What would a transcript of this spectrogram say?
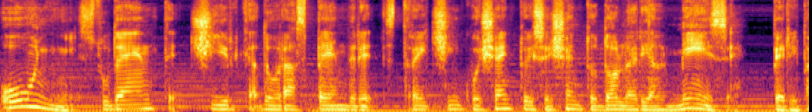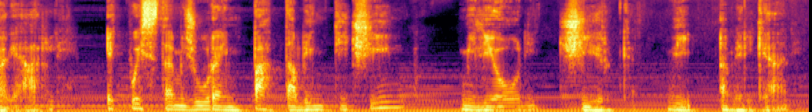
ogni studente circa dovrà spendere tra i 500 e i 600 dollari al mese per ripagarli. E questa misura impatta 25 milioni circa di americani.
